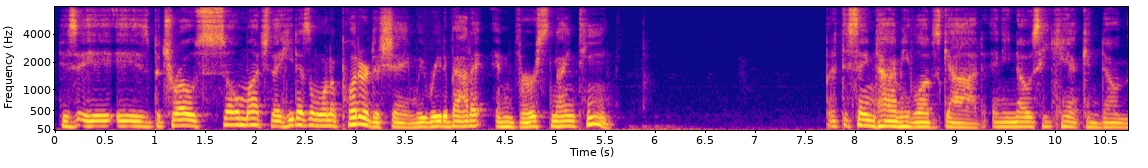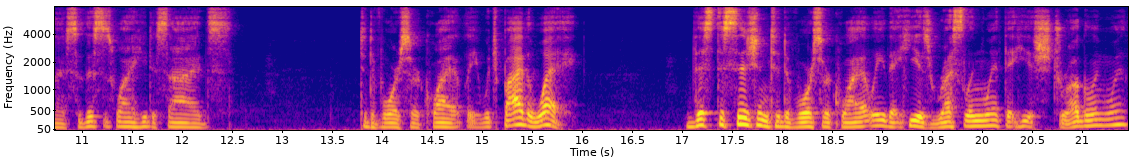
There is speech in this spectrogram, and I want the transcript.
his his betrothed, so much that he doesn't want to put her to shame. We read about it in verse 19. But at the same time, he loves God and he knows he can't condone this. So this is why he decides to divorce her quietly, which, by the way, this decision to divorce her quietly that he is wrestling with, that he is struggling with,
